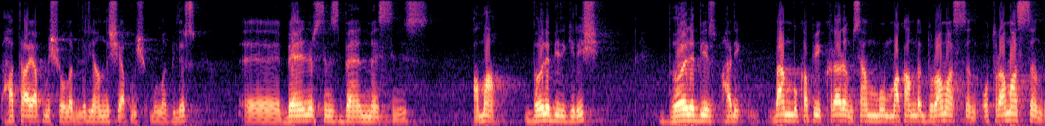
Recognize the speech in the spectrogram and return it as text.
Hata yapmış olabilir, yanlış yapmış olabilir. Ee, beğenirsiniz, beğenmezsiniz. Ama böyle bir giriş, böyle bir hani ben bu kapıyı kırarım, sen bu makamda duramazsın, oturamazsın.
